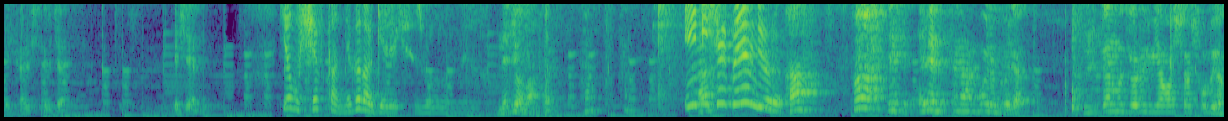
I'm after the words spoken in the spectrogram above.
ve karıştıracağız. Geçelim. Ya bu şefkan ne kadar gereksiz bir adam ya. Ne diyorsun lan sen? Ha? En iyi şef benim diyorum. Ha? Ha? Neyse efendim hemen buyurun böyle. Sucuklarımız gördüğünüz gibi yavaş yavaş oluyor.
